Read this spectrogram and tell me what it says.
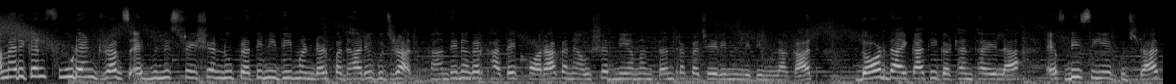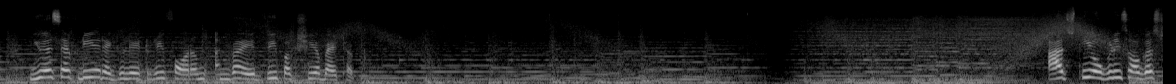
અમેરિકન ફૂડ એન્ડ ડ્રગ્સ એડમિનિસ્ટ્રેશનનું પ્રતિનિધિ મંડળ પધાર્યું ગુજરાત. ગાંધીનગર ખાતે ખોરાક અને ઔષધ નિયમન તંત્ર કચેરીની લીધી મુલાકાત. દોઢ દાયકાથી ગઠન થયેલા FDCA Gujarat, USFDA regulatory forum અન્વયે દ્વિપક્ષીય બેઠક. આજથી ઓગણીસ ઓગસ્ટ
